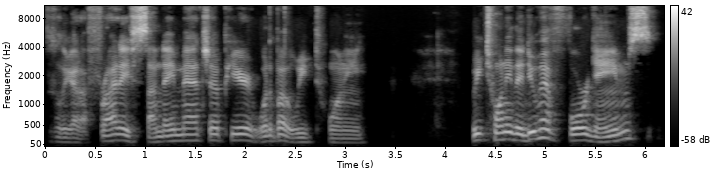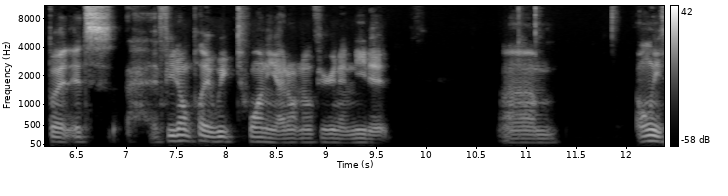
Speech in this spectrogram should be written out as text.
So they got a Friday Sunday matchup here. What about week 20? Week 20, they do have four games, but it's if you don't play week 20, I don't know if you're going to need it. Um, only,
